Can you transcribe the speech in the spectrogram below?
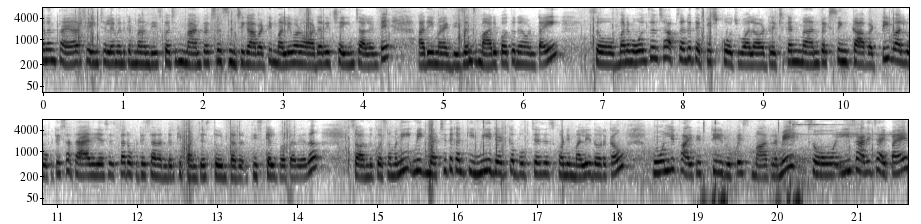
మనం తయారు చేయించలేము. ఎందుకంటే మనం తీసుకొచ్చింది మ్యానుఫ్యాక్చర్స్ నుంచి కాబట్టి మళ్ళీ మనం ఆర్డర్ ఇచ్చి చేయించాలంటే అది మనకి డిజైన్స్ మారిపోతూనే ఉంటాయి. సో మనం హోల్సేల్ షాప్స్ అంటే తెప్పించుకోవచ్చు వాళ్ళు ఆర్డర్ ఇచ్చి. కానీ మ్యానుఫ్యాక్చరింగ్ కాబట్టి వాళ్ళు ఒకటేసారి తయారు చేసేస్తారు ఒకటేసారి అందరికీ పనిచేస్తూ ఉంటారు తీసుకెళ్ళిపోతారు కదా. సో అందుకోసమని మీకు నచ్చితే కనుక ఇమీడియట్గా బుక్ చేసేసుకోండి మళ్ళీ దొరకవు. ఓన్లీ ఫైవ్ ఫిఫ్టీ రూపీస్ మాత్రమే. సో ఈ సారీస్ అయిపోయాయి.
